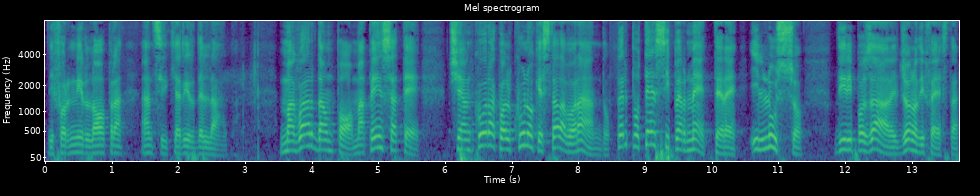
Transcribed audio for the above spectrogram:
di fornir l'opera anzi di chiarir dell'alba. Ma guarda un po', ma pensa a te, c'è ancora qualcuno che sta lavorando per potersi permettere il lusso di riposare il giorno di festa.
